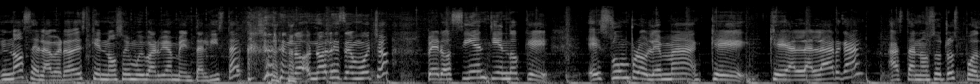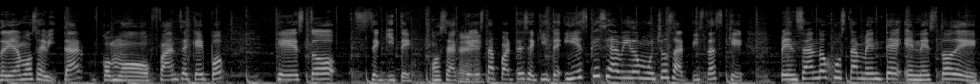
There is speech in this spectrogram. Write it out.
no sé, la verdad es que no soy muy Barbie ambientalista, no, no le sé mucho, pero sí entiendo que es un problema que, que a la larga hasta nosotros podríamos evitar como fans de K-pop que esto se quite, o sea, Sí. que esta parte se quite. Y es que sí ha habido muchos artistas que pensando justamente en esto de,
